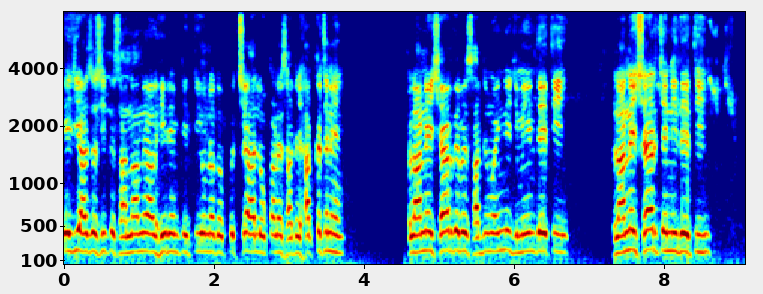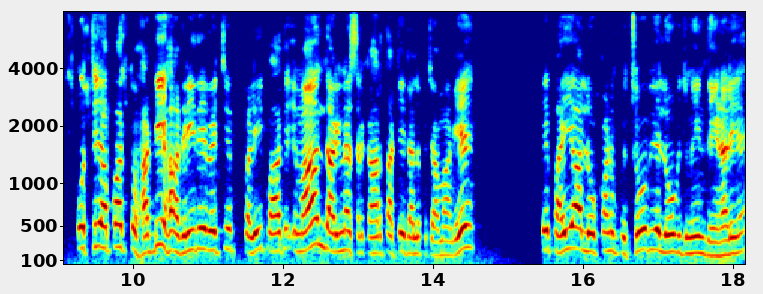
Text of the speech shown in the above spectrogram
ਕਿ ਜੀ ਅੱਜ ਅਸੀਂ ਕਿਸਾਨਾਂ ਨਾਲ ਹੀਰਿੰਗ ਕੀਤੀ, ਉਹਨਾਂ ਤੋਂ ਪੁੱਛਿਆ, ਲੋਕਾਂ ਨੇ ਸਾਡੇ ਹੱਕ 'ਚ ਨੇ। ਫਲਾਣੇ ਸ਼ਹਿਰ ਦੇ ਵਿੱਚ ਸਾਨੂੰ ਇੰਨੀ ਜ਼ਮੀਨ ਦੇਤੀ, ਫਲਾਣੇ ਸ਼ਹਿਰ 'ਚ ਇੰਨੀ ਦੇਤੀ। ਉੱਥੇ ਆਪਾਂ ਤੁਹਾਡੀ ਹਾਜ਼ਰੀ ਦੇ ਵਿੱਚ ਭਲੀ ਬਾਤ ਇਮਾਨਦਾਰੀ ਨਾਲ ਸਰਕਾਰ ਤੱਕ ਇਹ ਗੱਲ ਪਹੁੰਚਾਵਾਂਗੇ ਕਿ ਭਾਈ ਆ ਲੋਕਾਂ ਨੂੰ ਪੁੱਛੋ ਵੀ ਇਹ ਲੋਕ ਜ਼ਮੀਨ ਦੇਣ ਵਾਲੇ ਆ,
